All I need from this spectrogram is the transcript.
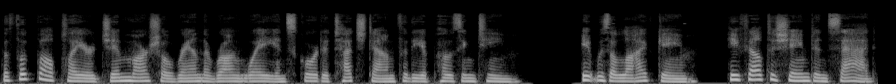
the football player Jim Marshall ran the wrong way and scored a touchdown for the opposing team. It was a live game, he felt ashamed and sad,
